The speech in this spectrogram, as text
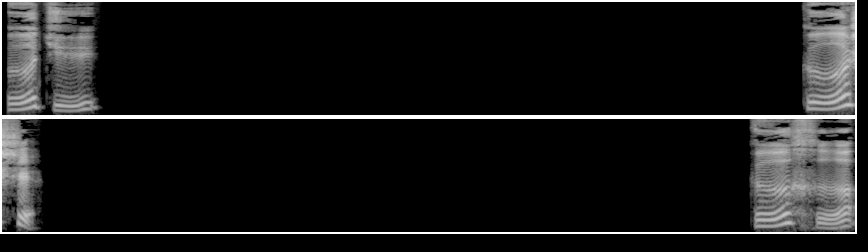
格局。格式。隔阂。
